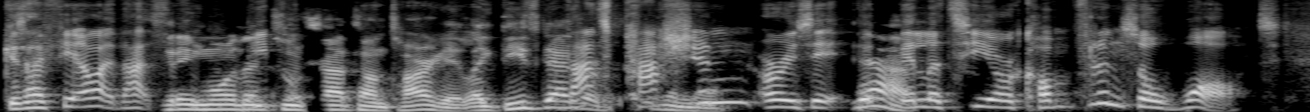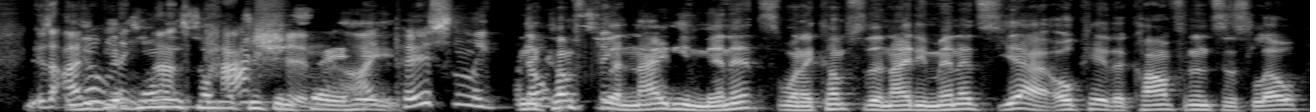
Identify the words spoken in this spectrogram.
Because I feel like that's getting more than people, two shots on target. Like these guys, that's passion, or is it yeah. ability or confidence, or what? Because I don't think that's so passion. Say, hey, I personally, when it comes to the ninety minutes, when it comes to the ninety minutes, yeah, okay, the confidence is low.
